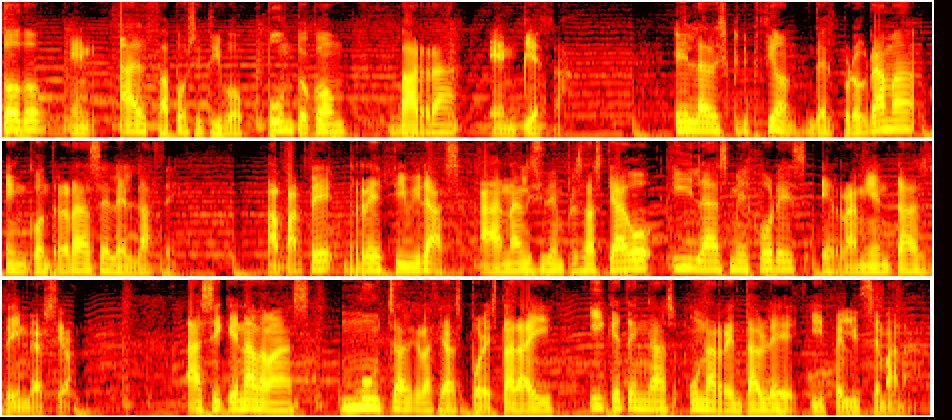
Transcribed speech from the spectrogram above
Todo en alfapositivo.com barra empieza. En la descripción del programa encontrarás el enlace. Aparte, recibirás análisis de empresas que hago y las mejores herramientas de inversión. Así que nada más, muchas gracias por estar ahí y que tengas una rentable y feliz semana.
